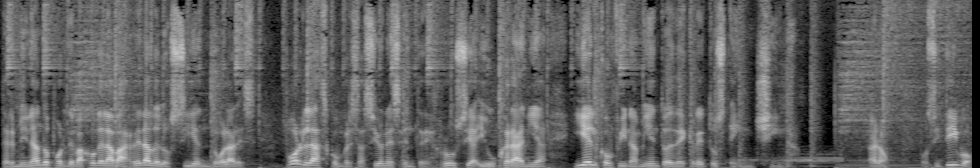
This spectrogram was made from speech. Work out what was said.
terminando por debajo de la barrera de los 100 dólares por las conversaciones entre Rusia y Ucrania y el confinamiento de decretos en China. Bueno, positivo.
